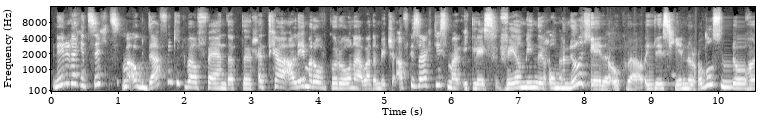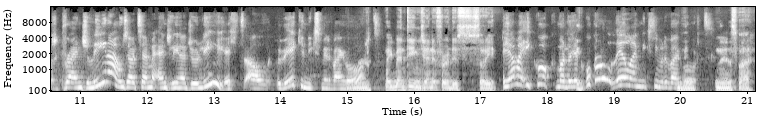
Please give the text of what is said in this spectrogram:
Nee, nu dat je het zegt. Maar ook dat vind ik wel fijn. Dat er... Het gaat alleen maar over corona, wat een beetje afgezaagd is. Maar ik lees veel minder onbenulligheden ook wel. Ik lees geen roddels meer over Brangelina. Hoe zou het zijn met Angelina Jolie? Echt al weken niks meer van gehoord. Maar ik ben team Jennifer, dus sorry. Ja, maar ik ook. Maar daar heb ik ook al heel lang niks meer van gehoord. Nee, dat is waar.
